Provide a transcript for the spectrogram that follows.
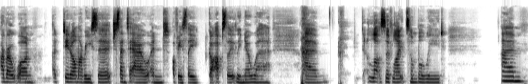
I wrote one, I did all my research, sent it out, and obviously got absolutely nowhere. Um, lots of like tumbleweed. Um,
